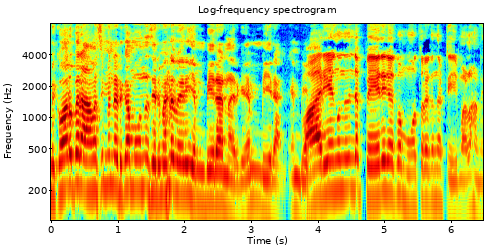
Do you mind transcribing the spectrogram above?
മിക്കവാറും ഇപ്പൊ രാമസിംഹൻ എടുക്കാൻ പോകുന്ന സിനിമയുടെ പേര് എംബീരാൻ എന്നായിരിക്കും. എംബീരാൻ എംബീരാൻ വാര്യകുന്നതിന്റെ പേര് കേൾക്കുമ്പോൾ മൂത്രവെക്കുന്ന ടീമുകളാണ്.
